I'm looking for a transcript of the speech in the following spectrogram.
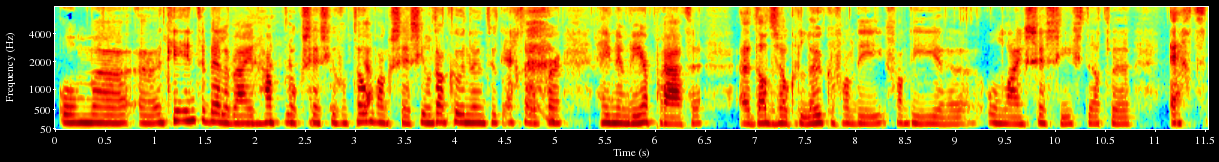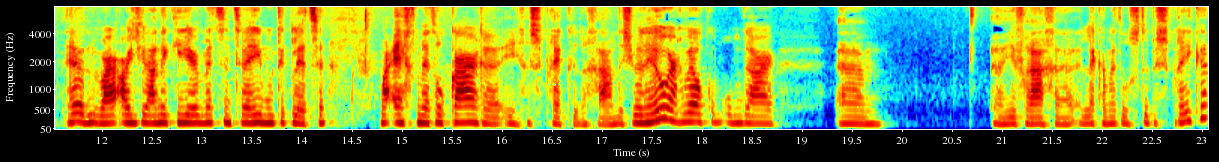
Om eh, eh, een keer in te bellen bij een hakbloksessie of een toonbanksessie. Want dan kunnen we er natuurlijk echt over heen en weer praten. uh, dat is ook het leuke van die, van die uh, online sessies. Dat we echt, hè, waar Angela en ik hier met z'n tweeën moeten kletsen, maar echt met elkaar in gesprek kunnen gaan. Dus je bent heel erg welkom om daar um, je vragen lekker met ons te bespreken.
